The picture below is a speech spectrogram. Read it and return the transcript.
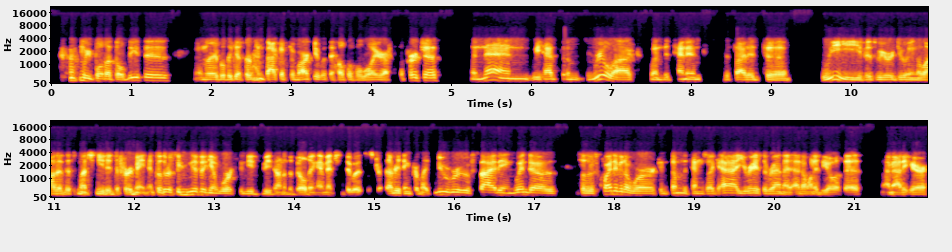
we pulled out the leases and we were able to get the rent back up to market with the help of a lawyer after the purchase. And then we had some, some real luck when the tenant decided to leave as we were doing a lot of this much needed deferred maintenance. So there was significant work that needed to be done in the building. I mentioned it was everything from like new roof, siding, windows. So there's quite a bit of work. And some of the tenants were like, ah, you raised the rent. I, I don't want to deal with this. I'm out of here.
